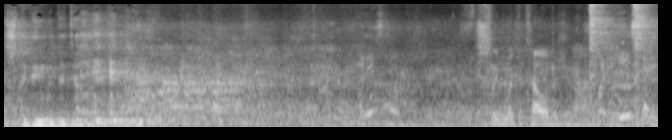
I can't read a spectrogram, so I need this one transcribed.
Sleeping with the television on. What is it? Sleeping with the television on. What did he say?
